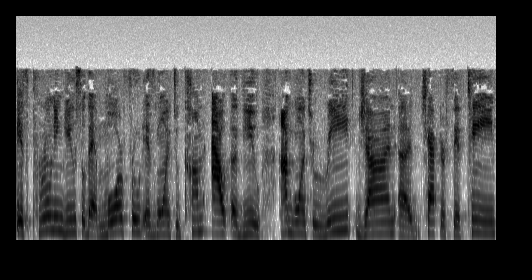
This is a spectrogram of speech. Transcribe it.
is pruning you so that more fruit is going to come out of you. I'm going to read John uh, chapter 15,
